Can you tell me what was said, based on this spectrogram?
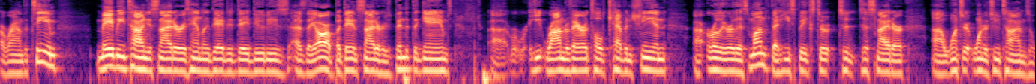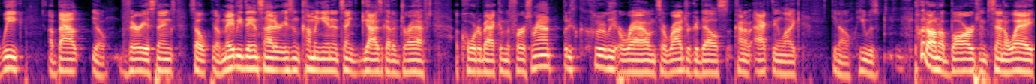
around the team, maybe Tanya Snyder is handling day to day duties as they are, but Dan Snyder has been at the games. Uh, he, Ron Rivera told Kevin Sheehan uh, earlier this month that he speaks to to, to Snyder uh, once or one or two times a week about you know various things. So you know maybe Dan Snyder isn't coming in and saying you guys got to draft a quarterback in the first round, but he's clearly around. So Roger Goodell's kind of acting like you know he was put on a barge and sent away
